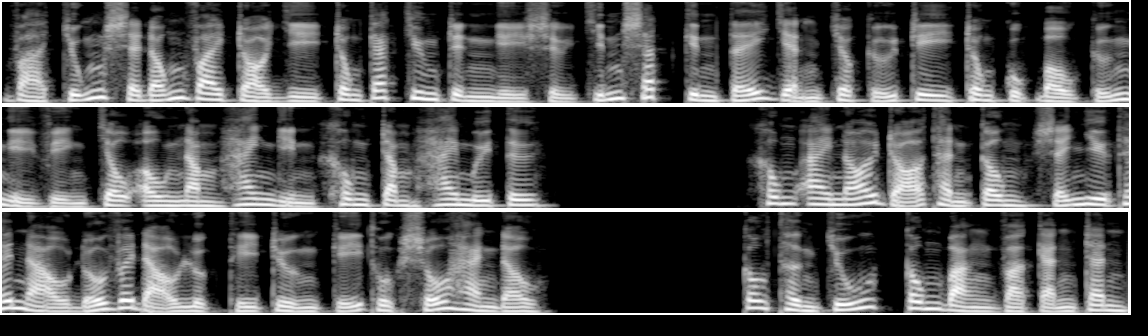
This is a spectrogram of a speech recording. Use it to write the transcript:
và chúng sẽ đóng vai trò gì trong các chương trình nghị sự chính sách kinh tế dành cho cử tri trong cuộc bầu cử nghị viện châu Âu năm 2024? Không ai nói rõ thành công sẽ như thế nào đối với đạo luật thị trường kỹ thuật số hàng đầu. Câu thần chú, công bằng và cạnh tranh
